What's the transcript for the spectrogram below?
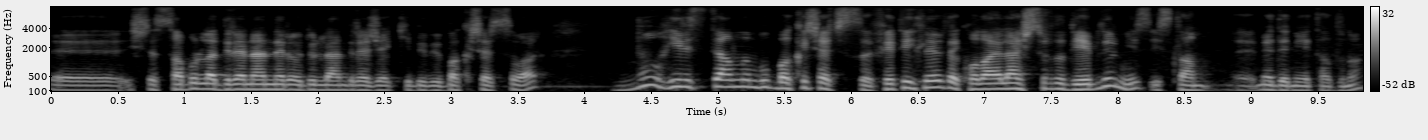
e, işte sabırla direnenleri ödüllendirecek gibi bir bakış açısı var. Bu Hristiyanlığın bu bakış açısı fetihleri de kolaylaştırdı diyebilir miyiz İslam e, medeniyeti adına?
